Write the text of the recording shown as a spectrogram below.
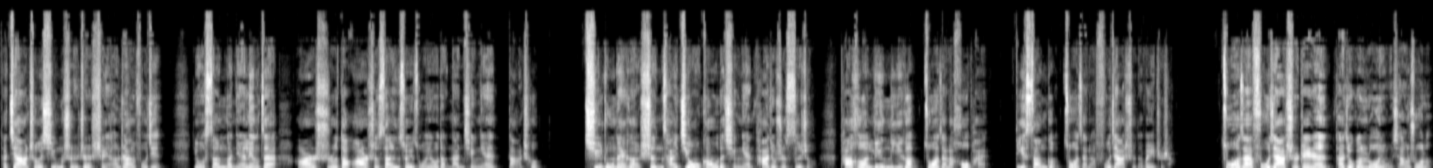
他驾车行驶至沈阳站附近，有三个年龄在二十到二十三岁左右的男青年打车。其中那个身材较高的青年，他就是死者。他和另一个坐在了后排，第三个坐在了副驾驶的位置上。坐在副驾驶这人，他就跟罗永祥说了。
